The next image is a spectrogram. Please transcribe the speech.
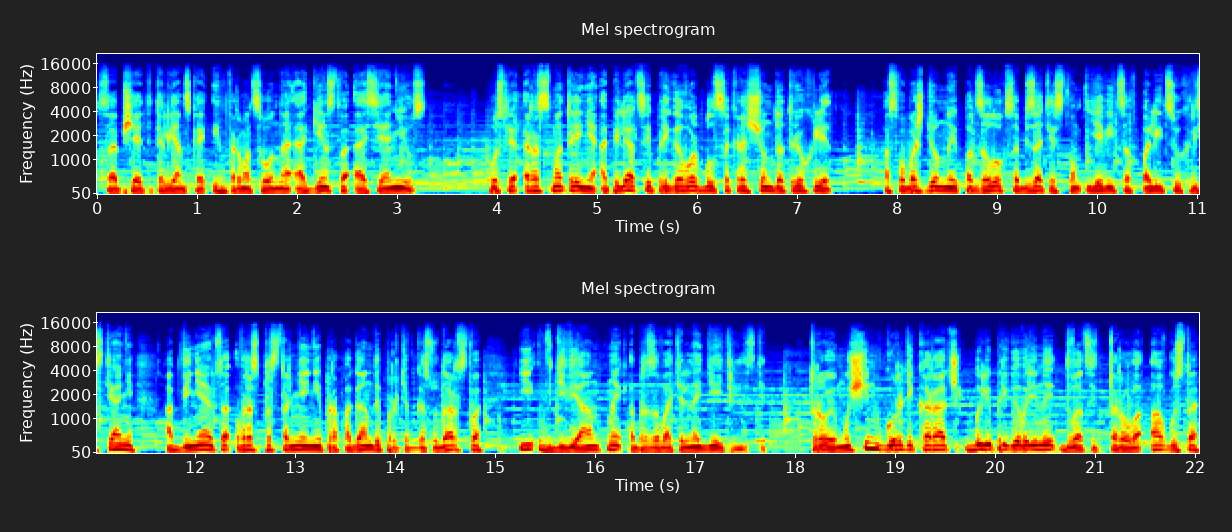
сообщает итальянское информационное агентство Asia News. После рассмотрения апелляции приговор был сокращен до трех лет – освобожденные под залог с обязательством явиться в полицию христиане, обвиняются в распространении пропаганды против государства и в девиантной образовательной деятельности. Трое мужчин в городе Карач были приговорены 22 августа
